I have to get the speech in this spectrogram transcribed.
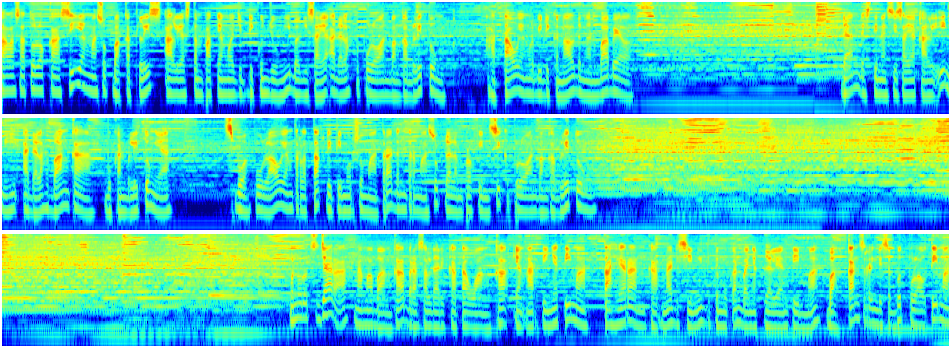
Salah satu lokasi yang masuk bucket list alias tempat yang wajib dikunjungi bagi saya adalah Kepulauan Bangka Belitung, atau yang lebih dikenal dengan Babel. Dan destinasi saya kali ini adalah Bangka, bukan Belitung ya. Sebuah pulau yang terletak di timur Sumatera dan termasuk dalam provinsi Kepulauan Bangka Belitung. Sejarah, nama Bangka berasal dari kata Wangka yang artinya timah. Tak heran karena di sini ditemukan banyak galian timah, bahkan sering disebut Pulau Timah.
